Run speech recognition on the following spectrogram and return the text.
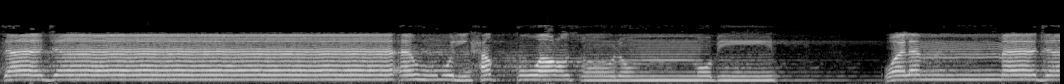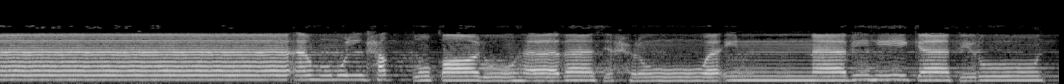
حتى جاءهم الحق ورسول مبين ولما جاءهم الحق قالوا هذا سحر وإنا به كافرون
